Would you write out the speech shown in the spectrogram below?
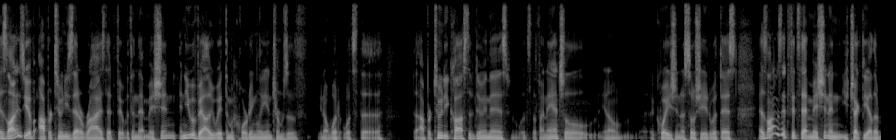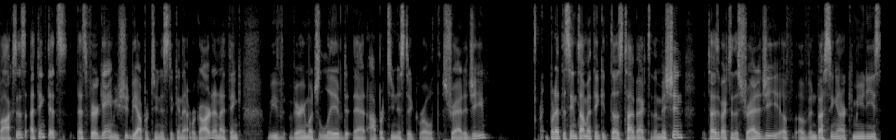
as long as you have opportunities that arise that fit within that mission and you evaluate them accordingly in terms of you know what what's the the opportunity cost of doing this what's the financial you know equation associated with this as long as it fits that mission and you check the other boxes i think that's that's fair game you should be opportunistic in that regard and i think we've very much lived that opportunistic growth strategy but at the same time, I think it does tie back to the mission. It ties back to the strategy of, of investing in our communities.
